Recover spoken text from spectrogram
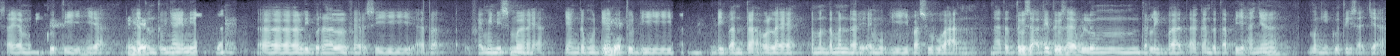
saya mengikuti ya. Ya tentunya ini adalah eh, liberal versi atau feminisme ya yang kemudian okay. itu dibantah oleh teman-teman dari MUI Pasuruan. Nah, tentu saat itu saya belum terlibat akan tetapi hanya mengikuti saja.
